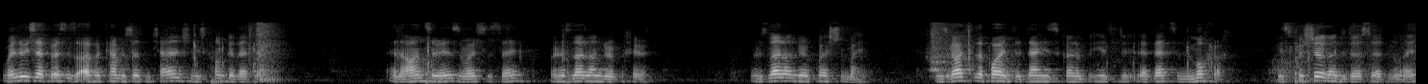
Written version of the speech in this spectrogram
When do we say a person's overcome a certain challenge and he's conquered that level? And the answer is, Moshe to say, when it's no longer a bechira. It's no longer a question by him. He's got to the point that now he's going to, he's, that that's in the mukhrach. He's for sure going to do a certain way.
